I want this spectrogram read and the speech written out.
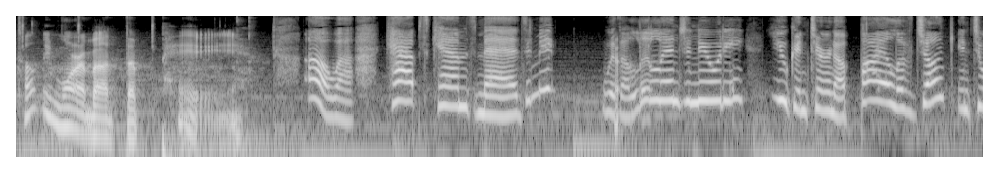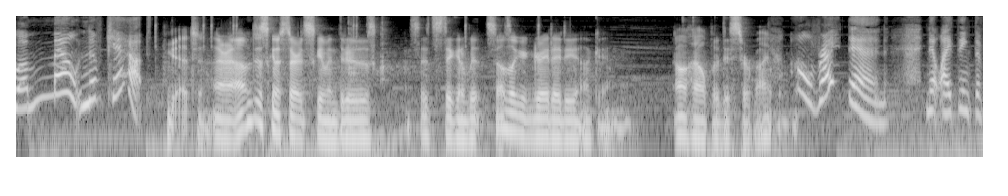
tell me more about the pay. Oh, uh, caps, chems, meds, and maybe with a little ingenuity, you can turn a pile of junk into a mountain of caps. Gotcha. All right, I'm just gonna start skimming through this. It's, taking a bit. Sounds like a great idea. Okay, I'll help with the survival. All right then. Now I think the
